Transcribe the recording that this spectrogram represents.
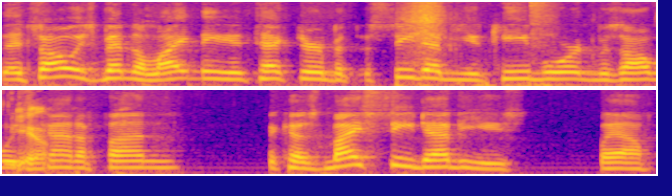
It's always been the lightning detector, but the CW keyboard was always Yep. kind of fun because my CWs, well,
